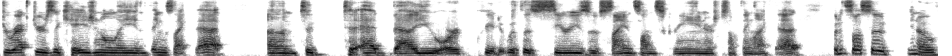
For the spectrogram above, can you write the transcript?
directors occasionally and things like that um, to to add value or create it with a series of science on screen or something like that. But it's also, you know,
